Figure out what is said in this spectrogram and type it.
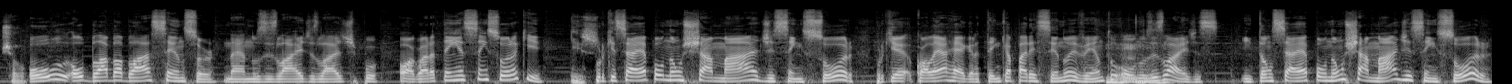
Show. Ou, ou blá blá blá sensor, né? Nos slides lá, tipo, ó, agora tem esse sensor aqui. Isso. Porque se a Apple não chamar de sensor, porque qual é a regra? Tem que aparecer no evento uhum. ou nos slides. Então, se a Apple não chamar de sensor,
